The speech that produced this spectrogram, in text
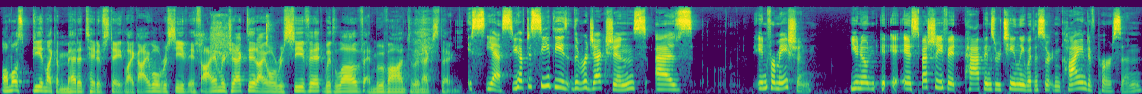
almost be in like a meditative state. Like I will receive, if I am rejected, I will receive it with love and move on to the next thing. Yes, you have to see these the rejections as information. You know, especially if it happens routinely with a certain kind of person,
